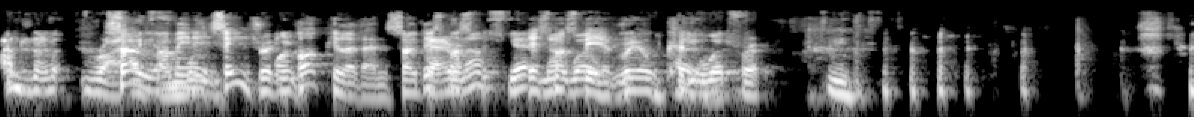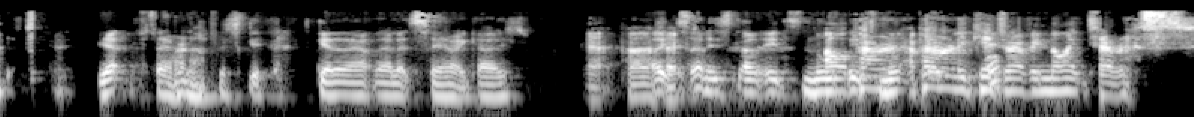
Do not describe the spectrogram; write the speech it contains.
100 right. so okay, I mean, one- it seems really one- popular then. So this must enough. Yeah, this no, must well, be a real we'll your word for it. Mm. yep, fair enough. Let's get, let's get it out there. Let's see how it goes. Yeah, It's, perfect. and it's it's Oh, not. it's apparently, not- apparently kids are having night terrors.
